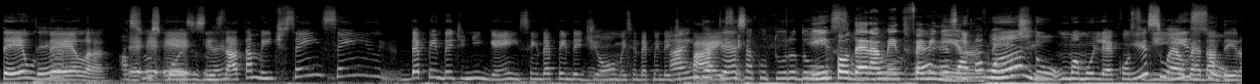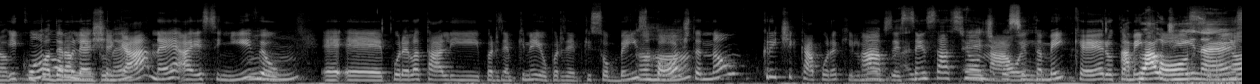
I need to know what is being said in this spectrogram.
ter o Uhum. Ter dela. as é- suas é- é, coisas, né? Exatamente, sem, sem depender de ninguém, sem depender de homem, sem depender de É. Ainda pai. tem sem- essa cultura do Empoderamento do- né, feminino. Exatamente. quando uma mulher conseguir isso, Isso é o verdadeiro e quando uma mulher né? chegar, né, a esse nível, Uhum. é, é, por ela estar ali, por exemplo, que nem eu, por exemplo, que sou bem exposta, não criticar por aquilo, mas Ah, dizer é, sensacional, tipo assim, eu também quero, eu também aplaudir, posso, né? isso.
